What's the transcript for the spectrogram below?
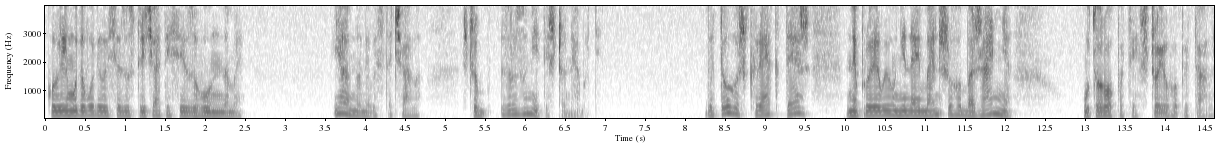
коли йому доводилося зустрічатися з гуннами, явно не вистачало, щоб зрозуміти щонебудь. До того ж, крек теж не проявив ні найменшого бажання уторопати, що його питали.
